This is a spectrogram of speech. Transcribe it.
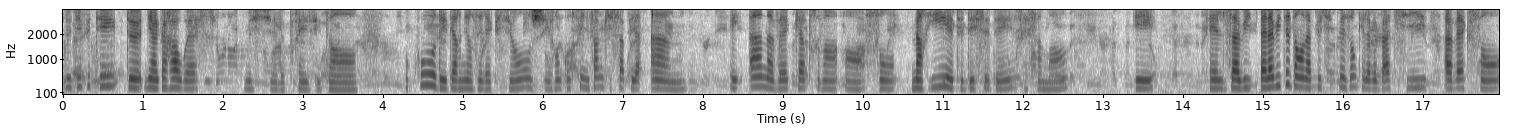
Le député de Niagara-Ouest, Monsieur le Président, au cours des dernières élections, j'ai rencontré une femme qui s'appelait Anne. Et Anne avait 80 ans. Son mari était décédé récemment et elle, habitait dans la petite maison qu'elle avait bâtie avec son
